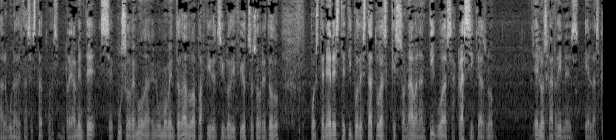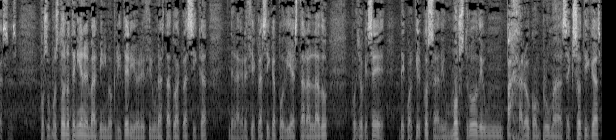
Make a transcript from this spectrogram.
alguna de estas estatuas. Realmente se puso de moda en un momento dado, a partir del siglo XVIII sobre todo, pues tener este tipo de estatuas que sonaban antiguas, a clásicas, ¿no? En los jardines y en las casas. Por supuesto no tenían el más mínimo criterio, es decir, una estatua clásica de la Grecia clásica podía estar al lado, pues yo que sé, de cualquier cosa, de un monstruo, de un pájaro con plumas exóticas,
